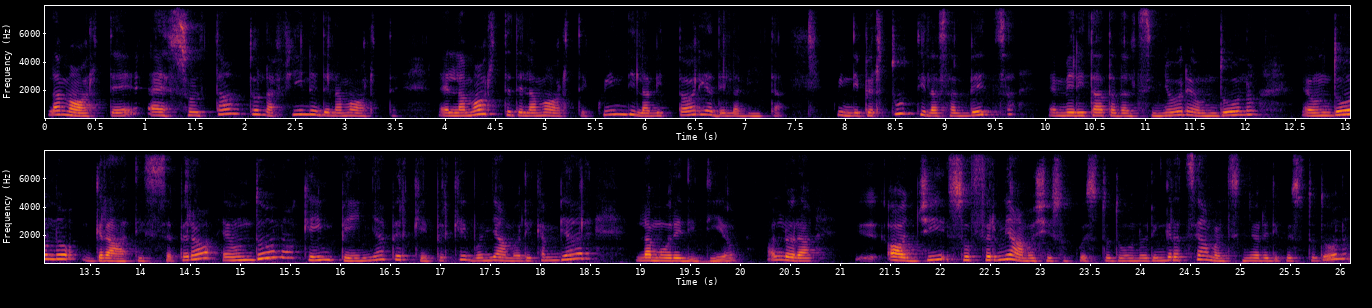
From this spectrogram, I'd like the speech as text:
La morte è soltanto la fine della morte, è la morte della morte, quindi la vittoria della vita. Quindi per tutti la salvezza è meritata dal Signore, è un dono è un dono gratis, però è un dono che impegna perché? Perché vogliamo ricambiare l'amore di Dio. Allora, eh, oggi soffermiamoci su questo dono, ringraziamo il Signore di questo dono,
